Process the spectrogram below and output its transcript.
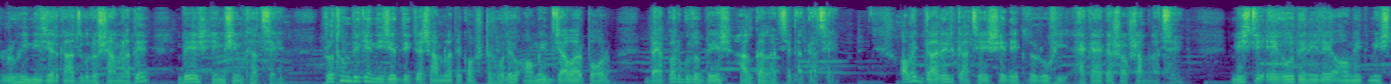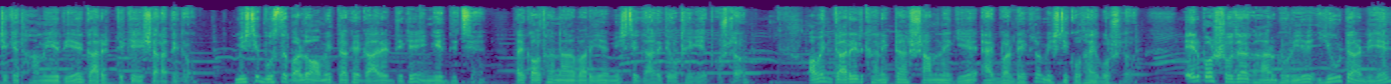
রুহি নিজের কাজগুলো সামলাতে বেশ হিমশিম খাচ্ছে। প্রথম দিকে নিজের দিকটা সামলাতে কষ্ট হলেও অমিত যাওয়ার পর ব্যাপারগুলো বেশ হালকা লাগছে তার কাছে। অমিত গাড়ির কাছে এসে দেখল রুহি একা একা সব সামলাচ্ছে। মিষ্টি এগোতে নিলে অমিত মিষ্টিকে থামিয়ে দিয়ে গাড়ির দিকে ইশারা দিল। মিষ্টি বুঝতে পারল অমিত তাকে গাড়ির দিকে ইঙ্গিত দিচ্ছে। তাই কথা না বাড়িয়ে মিষ্টি গাড়িতে উঠে গিয়ে বসল। অমিত গাড়ির খানিকটা সামনে গিয়ে একবার দেখল মিষ্টি কোথায় বসল। এরপর সোজা ঘাড় ঘুরিয়ে ইউ টার্ন নিয়ে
